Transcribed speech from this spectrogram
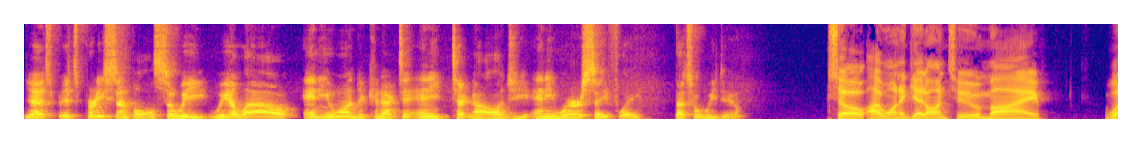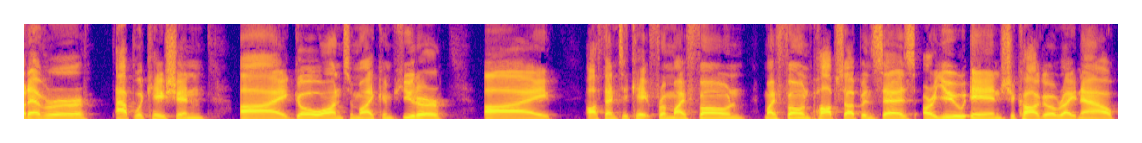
Yeah, it's, it's pretty simple. So we we allow anyone to connect to any technology anywhere safely. That's what we do. So I want to get onto my whatever application. I go onto my computer. I authenticate from my phone my phone pops up and says, Are you in Chicago right now?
